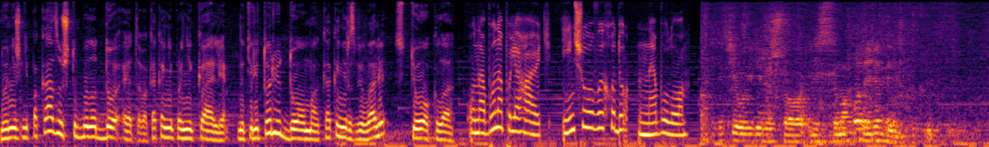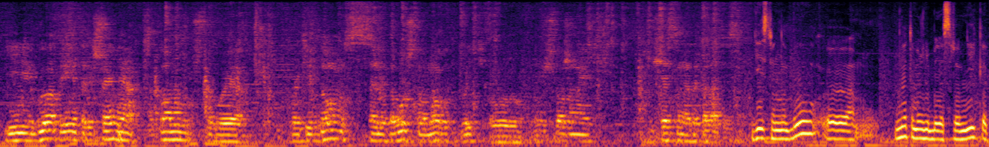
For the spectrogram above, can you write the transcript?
Но они же не показывают, что было до этого, как они проникали на территорию дома, как они разбивали стекла. У набу наполягають, іншого виходу не було. Детективы увидели, что из дымохода идет дым. И было принято решение о том, чтобы войти в дом с целью того, что могут быть э, уничтожены вещественные доказательства. Действие НАБУ, э, ну, это можно было сравнить как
